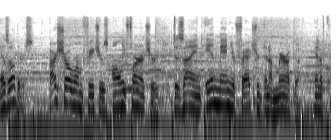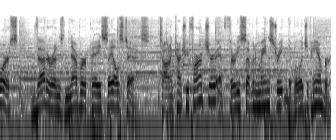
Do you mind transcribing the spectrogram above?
as others. Our showroom features only furniture designed and manufactured in America. And of course, veterans never pay sales tax. Town and Country Furniture at 37 Main Street in the village of Hamburg,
